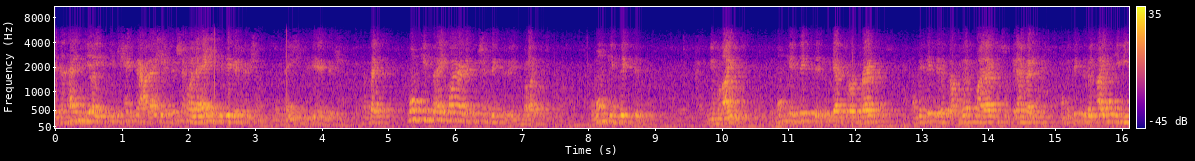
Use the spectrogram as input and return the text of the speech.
إذا هل ال DIC دي على أي infection ولا أي severe infection أي severe infection ممكن في أي viral infection تكتب encephalitis وممكن تكتب pneumonitis ممكن تكتب gastroenteritis ممكن تكتب ال transverse myelitis والكلام ده ممكن تكتب ال ITP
